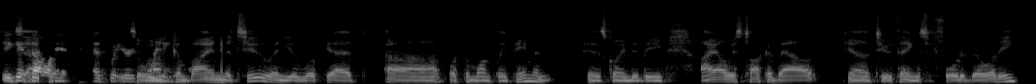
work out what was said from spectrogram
So you get double Exactly. hit. That's what you're So when you explaining. combine the two and you look at uh, what the monthly payment is going to be, I always talk about you know, two things: affordability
